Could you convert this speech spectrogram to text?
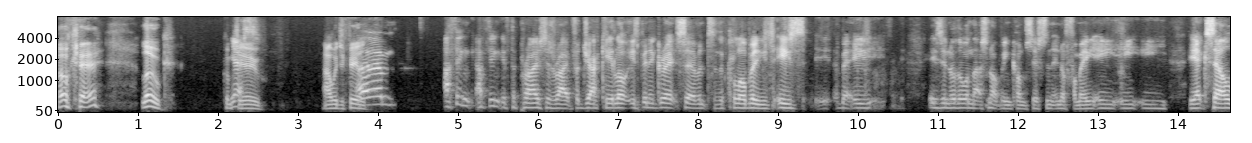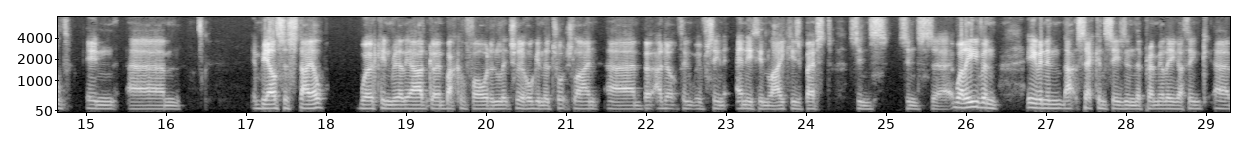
Okay, Luke, come Yes. to you. How would you feel? Um, I think I think if the price is right for Jackie, look, he's been a great servant to the club. He's he's but he, he's another one that's not been consistent enough for me. He he he, he excelled in um in Bielsa's style, working really hard, going back and forward, and literally hugging the touchline. Um, but I don't think we've seen anything like his best since since uh, well, even even in that second season in the Premier League. I think uh,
